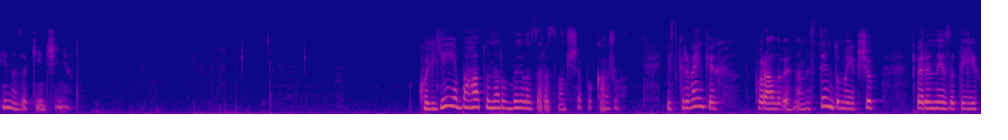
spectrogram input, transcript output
і на закінчення. Кольє я багато наробила, зараз вам ще покажу. Із кривеньких коралових намистин, думаю, якщо б перенизати їх,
